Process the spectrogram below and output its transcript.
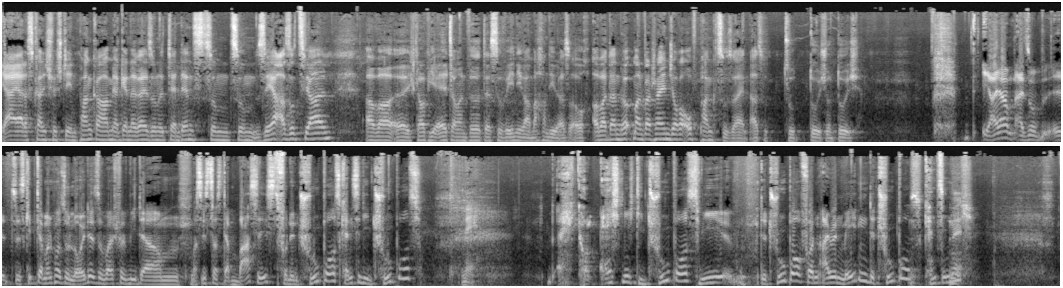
Ja, ja, das kann ich verstehen. Punker haben ja generell so eine Tendenz zum, zum sehr asozialen, aber äh, ich glaube, je älter man wird, desto weniger machen die das auch. Aber dann hört man wahrscheinlich auch auf, Punk zu sein, also zu, durch und durch. Ja, ja, also äh, es gibt ja manchmal so Leute, zum Beispiel wie der, ähm, was ist das, der Bassist von den Troopers, kennst du die Troopers? Nee. Ey, komm, echt nicht die Troopers, wie äh, The Trooper von Iron Maiden, The Troopers, kennst du Nee. nicht?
